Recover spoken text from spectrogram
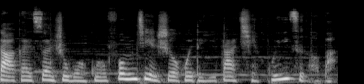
大概算是我国封建社会的一大潜规则吧。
